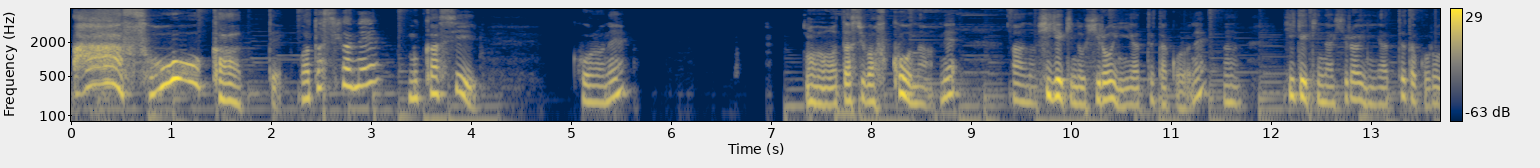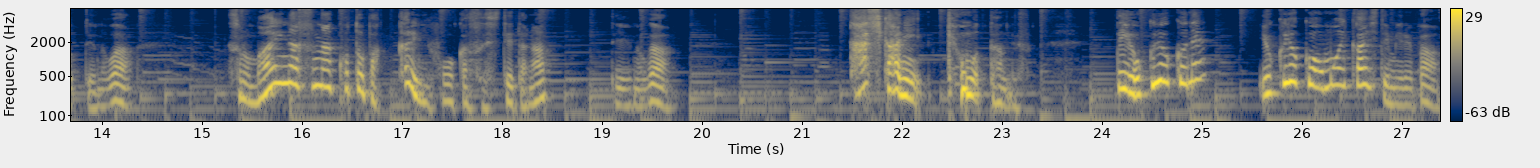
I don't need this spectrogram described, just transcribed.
ああそうかって私がね昔このね、私は不幸なねあの悲劇のヒロインやってた頃ね、うん、悲劇なヒロインやってた頃っていうのはそのマイナスなことばっかりにフォーカスしてたなっていうのが確かにって思ったんです。でよくよくねよくよく思い返してみれば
